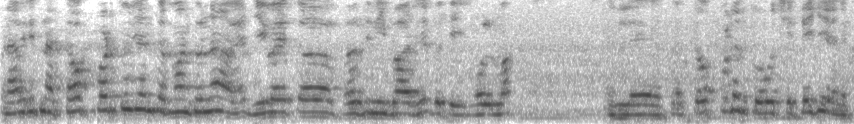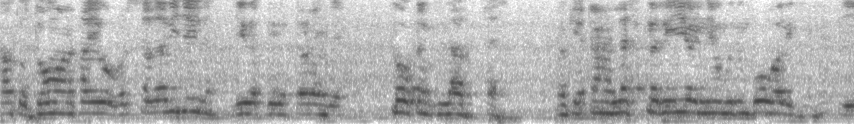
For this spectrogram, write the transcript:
પણ આવી રીતના તપ પડતું જાય ને તો વાંધો ના આવે. જીવાય તો હદની બહાર છે બધી મોલમાં. એટલે તપ પડે ને તો ઓછી થઈ જાય અને કાં તો ધોવાણ થાય એવો વરસાદ આવી જાય ને, જીવાત બીવત તણાઈ જાય, તો કંઈક લાભ થાય. બાકી અટાણે લશ્કર ઈયળ ને એવું બધું બહુ આવી ગયું એ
